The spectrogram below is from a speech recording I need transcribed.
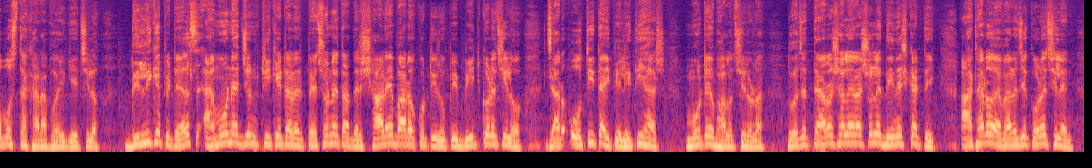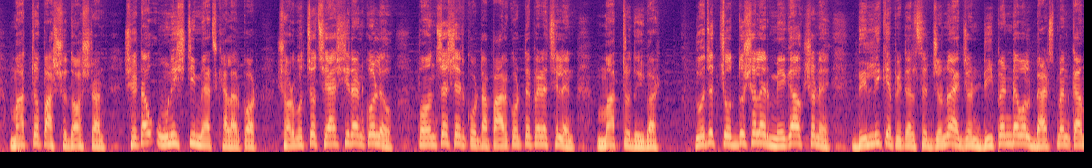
অবস্থা খারাপ হয়ে গিয়েছিল। দিল্লি ক্যাপিটালস এমন একজন ক্রিকেটারের পেছনে তাদের সাড়ে বারো কোটি রুপি বিট করেছিল, যার অতীত আইপিএল ইতিহাস মোটেও ভালো ছিল না। দু হাজার তেরো সালের আসলে দীনেশ কার্তিক আঠারো অ্যাভারেজে করেছিলেন মাত্র পাঁচশো দশ রান, সেটাও উনিশটি ম্যাচ খেলার পর। সর্বোচ্চ ছিয়াশি রান করলেও পঞ্চাশের কোটা পার করতে পেরেছিলেন মাত্র দুইবার। দু হাজার চোদ্দ সালের মেগা অকশনে দিল্লি ক্যাপিটালসের জন্য একজন dependable batsman cum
